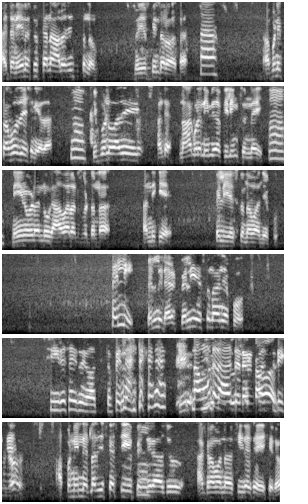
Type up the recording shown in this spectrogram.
అయితే నేను చుక్కన ఆలోచించుకున్నాం నువ్వు చెప్పిన తర్వాత. ఆ, అప్పుడు నీకు ప్రపోజ్ చేసింది కదా? ఇప్పుడు నువ్వు అది అంటే నాకు కూడా నీ మీద ఫీలింగ్స్ ఉన్నాయి. నేను కూడా నువ్వు కావాలనుకుంటున్నా. అందుకే పెళ్ళి చేసుకుందాం అని చెప్పు. పెళ్ళి పెళ్ళి డైరెక్ట్ పెళ్ళి చేసుకుందాం అని చెప్పు. సీరియస్ అయితే కావచ్చు. పెళ్ళి అంటే నమ్ముతాడా అసలు ఫస్ట్ థింగ్ అప్పుడు నిన్ను ఎట్లా తీసుకొచ్చి పెళ్ళి రాజు అక్రమణ సీరియస్ చేసిరు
